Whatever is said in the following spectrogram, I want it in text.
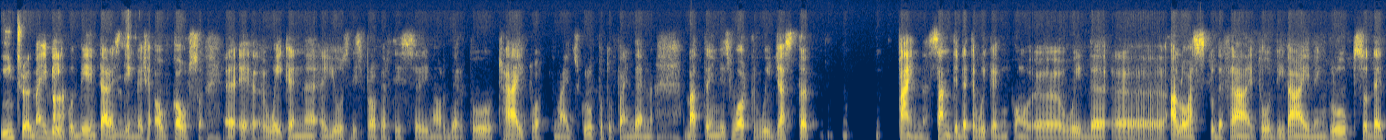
intra maybe uh, could be interesting. Of course uh, uh, we can uh, use these properties in order to try to optimize group to find them. But in this work we just uh, find something that we can uh, with uh, allow us to define to divide in groups so that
